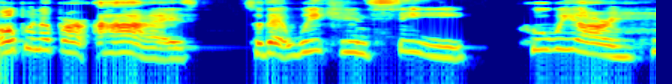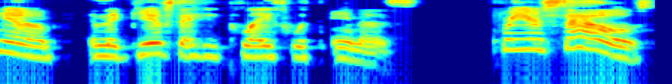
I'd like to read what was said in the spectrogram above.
open up our eyes so that we can see who we are in Him and the gifts that He placed within us. For yourselves,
